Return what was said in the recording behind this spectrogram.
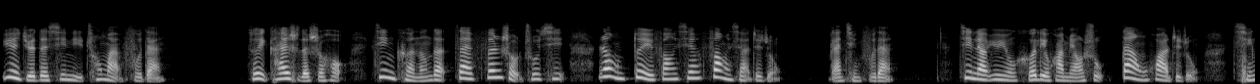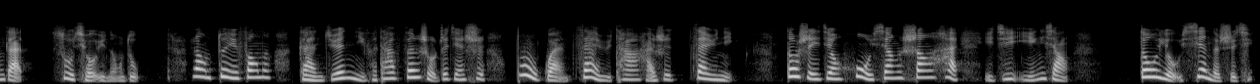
越觉得心里充满负担。所以开始的时候，尽可能的在分手初期，让对方先放下这种感情负担，尽量运用合理化描述，淡化这种情感诉求与浓度，让对方呢感觉你和他分手这件事，不管在于他还是在于你，都是一件互相伤害以及影响都有限的事情，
